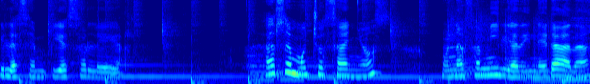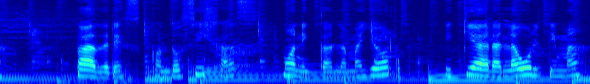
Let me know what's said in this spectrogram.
y les empiezo a leer. Hace muchos años, una familia adinerada, padres con dos hijas, Mónica la mayor y Kiara la última,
